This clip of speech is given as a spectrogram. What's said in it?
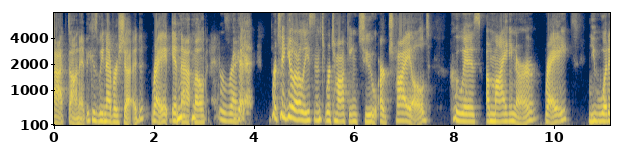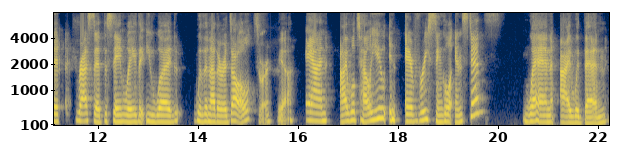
act on it because we never should, right? In that moment. Right. Because particularly since we're talking to our child who is a minor, right? You Mm-hmm. wouldn't address it the same way that you would with another adult. Sure. Yeah. And I will tell you, in every single instance, when I would then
